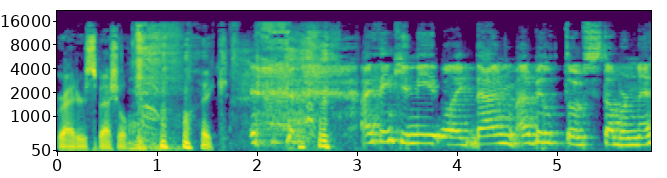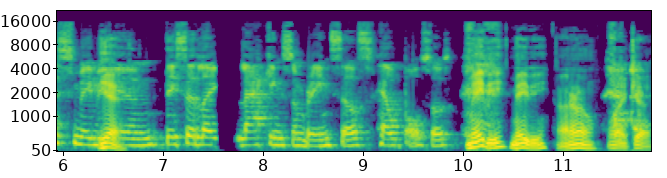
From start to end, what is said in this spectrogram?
riders special. like, I think you need like that. A bit of stubbornness, maybe. Yeah. And they said like lacking some brain cells help also. Maybe, maybe I don't know. Like uh,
